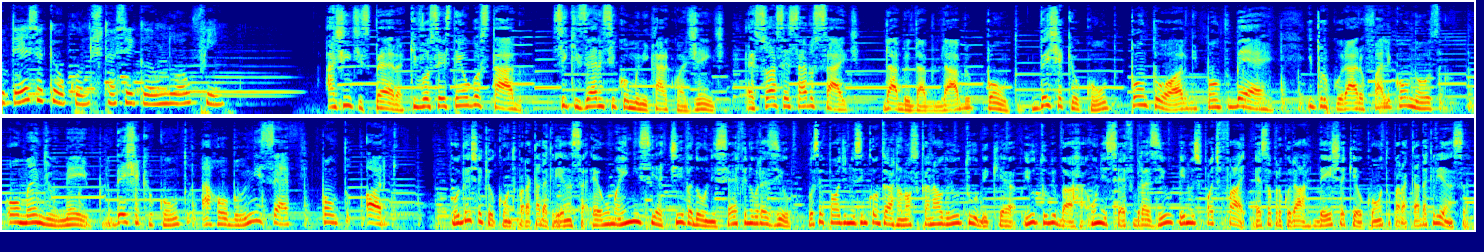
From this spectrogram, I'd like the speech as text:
o Deixa que eu conto está chegando ao fim. A gente espera que vocês tenham gostado. Se quiserem se comunicar com a gente, é só acessar o site www.deixaqueuconto.org.br e procurar o Fale Conosco ou mande um e-mail para deixaqueuconto@unicef.org. O Deixa que eu conto para cada criança é uma iniciativa do Unicef no Brasil. Você pode nos encontrar no nosso canal do YouTube, que é YouTube barra Unicef Brasil, e no Spotify. É só procurar Deixa que eu conto para cada criança.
